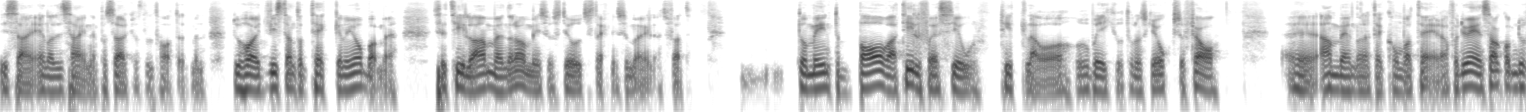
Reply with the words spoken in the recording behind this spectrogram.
design, ändrar designen på sökresultatet. Men du har ett visst antal tecken att jobba med. Se till att använda dem i så stor utsträckning som möjligt för att de är inte bara till för SEO, titlar och rubriker utan de ska också få eh, användarna att konvertera. För det är en sak om du,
